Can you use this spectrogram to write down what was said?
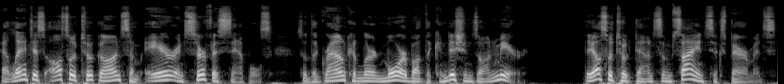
Atlantis also took on some air and surface samples, so the ground could learn more about the conditions on Mir. They also took down some science experiments,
